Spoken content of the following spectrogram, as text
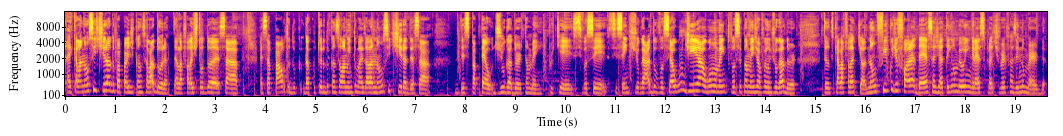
é que ela não se tira do papel de canceladora. Ela fala de toda essa, essa pauta do- da cultura do cancelamento, mas ela não se tira dessa, desse papel de julgador também. Porque se você se sente julgado, você algum dia, algum momento, você também já foi um julgador. Tanto que ela fala aqui, ó, não fico de fora dessa, já tenho meu ingresso pra te ver fazendo merda.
